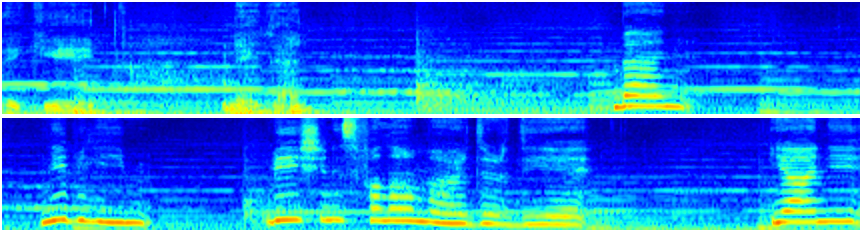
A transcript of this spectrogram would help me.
peki neden? Ben ne bileyim bir işiniz falan vardır diye. Yani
